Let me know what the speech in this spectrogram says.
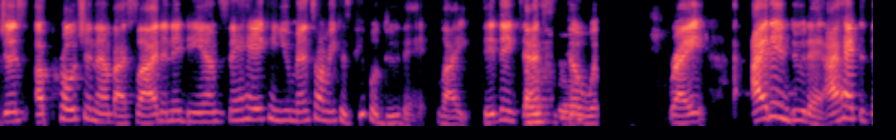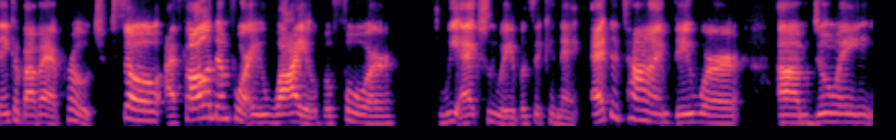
just approaching them by sliding their DMs, saying, "Hey, can you mentor me?" Because people do that. Like they think that's okay. the way, right? I didn't do that. I had to think about my approach. So I followed them for a while before we actually were able to connect. At the time, they were um, doing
